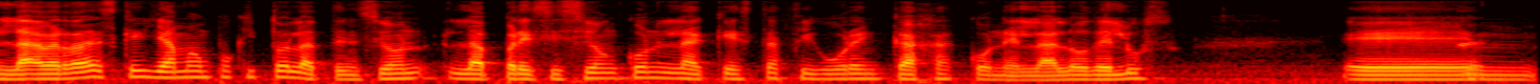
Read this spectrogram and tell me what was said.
la verdad es que llama un poquito la atención la precisión con la que esta figura encaja con el halo de luz. Eh.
